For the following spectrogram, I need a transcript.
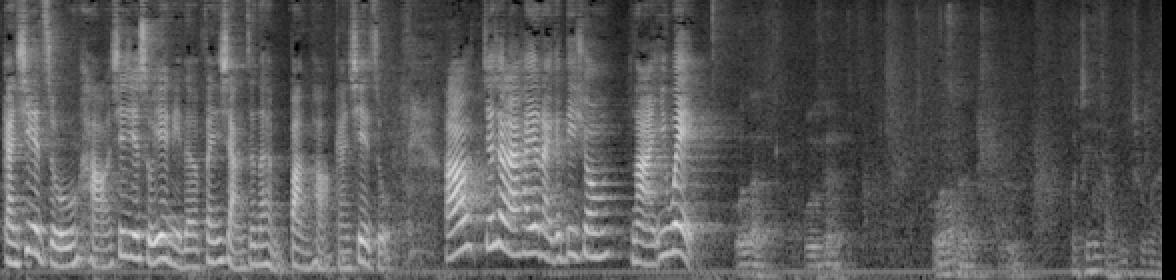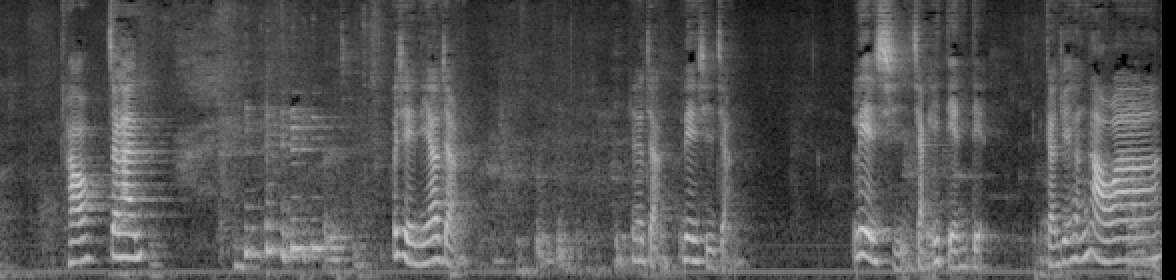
感谢主，好，谢谢淑燕你的分享，真的很棒哈，感谢主。好，接下来还有哪个弟兄？哪一位？我的，我的，我的，我今天讲不出来。好，正安。不行，你要讲，要讲，练习讲，练习讲一点点，感觉很好啊。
